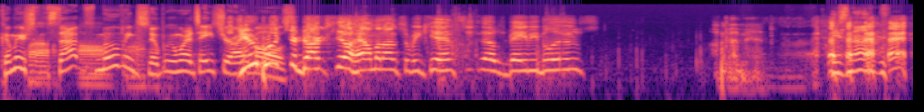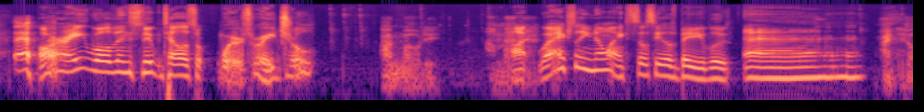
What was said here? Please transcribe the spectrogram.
come here uh, stop uh, moving uh. snoop we want to taste your you eyeballs put your dark steel helmet on so we can't see those baby blues. I'm Batman. he's not all right well then snoop tell us where's rachel I'm Modi. I'm I, Batman. well, actually, no, I can still see those baby blues. Uh, I need a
